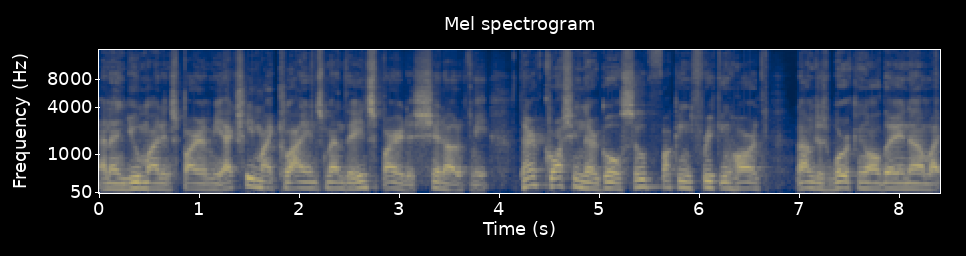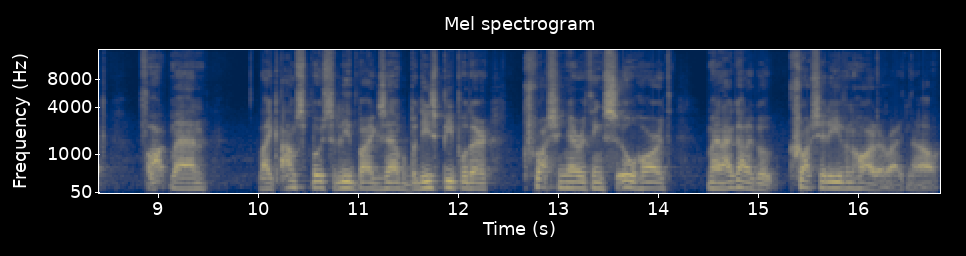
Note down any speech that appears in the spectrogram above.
and then you might inspire me. Actually, my clients, man, they inspire the shit out of me. They're crushing their goals so fucking freaking hard. And I'm just working all day and now I'm like, fuck, man. Like, I'm supposed to lead by example, but these people, they're crushing everything so hard. Man, I gotta go crush it even harder right now.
